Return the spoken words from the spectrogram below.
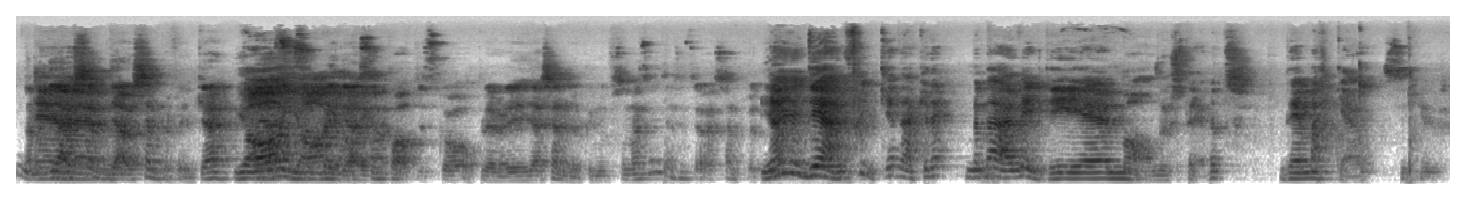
Nei, De er kjempe- de er jo kjempeflinke. Ja, Jeg synes ja, Begge ja, er sympatiske og opplever de Jeg kjenner jo ikke noe som jeg. Jeg synes de er kjempeflinke. Ja, ja, de er jo flinke, det er ikke det. Men det er veldig øh, manusdrevet. Det merker jeg jo. Sikkert.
